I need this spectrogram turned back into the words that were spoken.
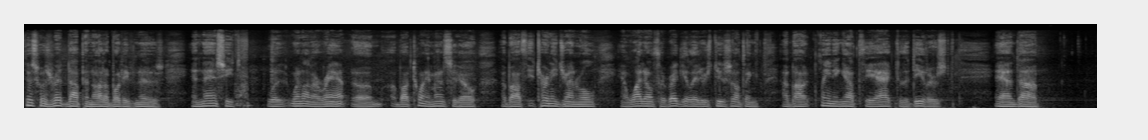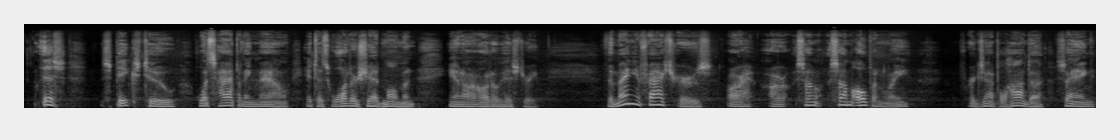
This was written up in Automotive News, and Nancy was, went on a rant um, about 20 minutes ago about the Attorney General and why don't the regulators do something about cleaning up the act of the dealers. And uh, this speaks to what's happening now at this watershed moment in our auto history. The manufacturers are, are some, some openly, for example, Honda, saying,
